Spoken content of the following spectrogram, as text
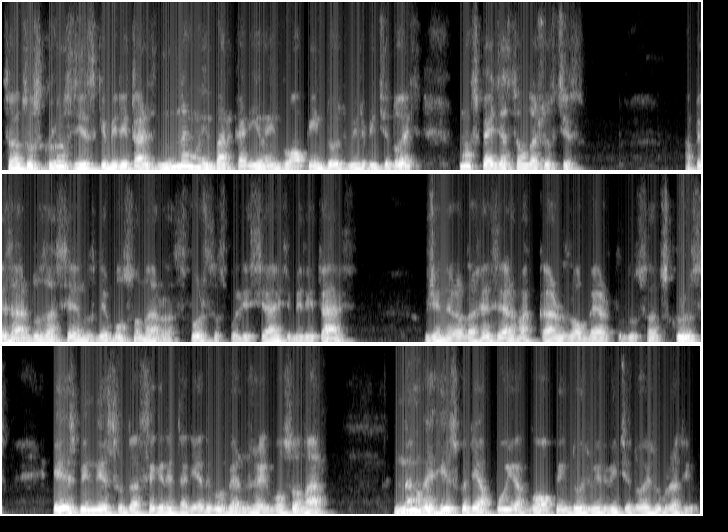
Santos Cruz diz que militares não embarcariam em golpe em 2022, mas pede ação da justiça. Apesar dos acenos de Bolsonaro às forças policiais e militares, general da reserva, Carlos Alberto dos Santos Cruz, ex-ministro da Secretaria de Governo, Jair Bolsonaro, não vê risco de apoio a golpe em 2022 no Brasil.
